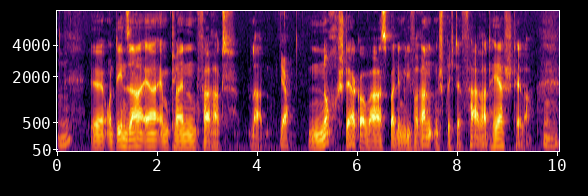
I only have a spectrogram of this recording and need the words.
Mhm. Äh, und den sah er im kleinen Fahrradladen. Ja. Noch stärker war es bei dem Lieferanten, sprich der Fahrradhersteller. Mhm.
